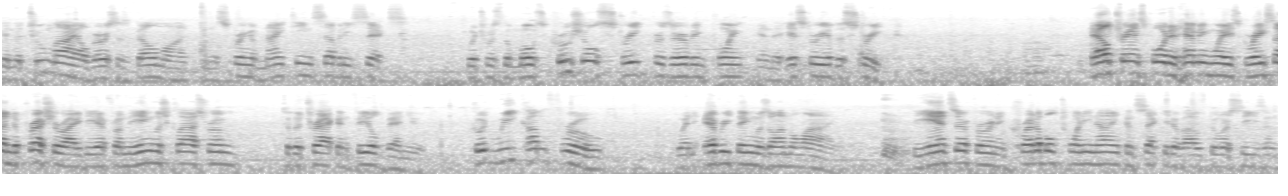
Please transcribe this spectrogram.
in the two mile versus Belmont in the spring of 1976, which was the most crucial streak preserving point in the history of the streak. Hal transported Hemingway's grace under pressure idea from the English classroom to the track and field venue. Could we come through when everything was on the line? The answer for an incredible 29 consecutive outdoor seasons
